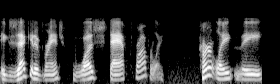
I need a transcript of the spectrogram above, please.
executive branch was staffed properly. Currently, the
